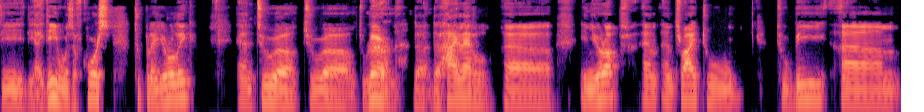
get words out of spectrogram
the the idea was, of course, to play EuroLeague and to uh, to uh, to learn the the high level uh, in Europe and and try to to be um,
